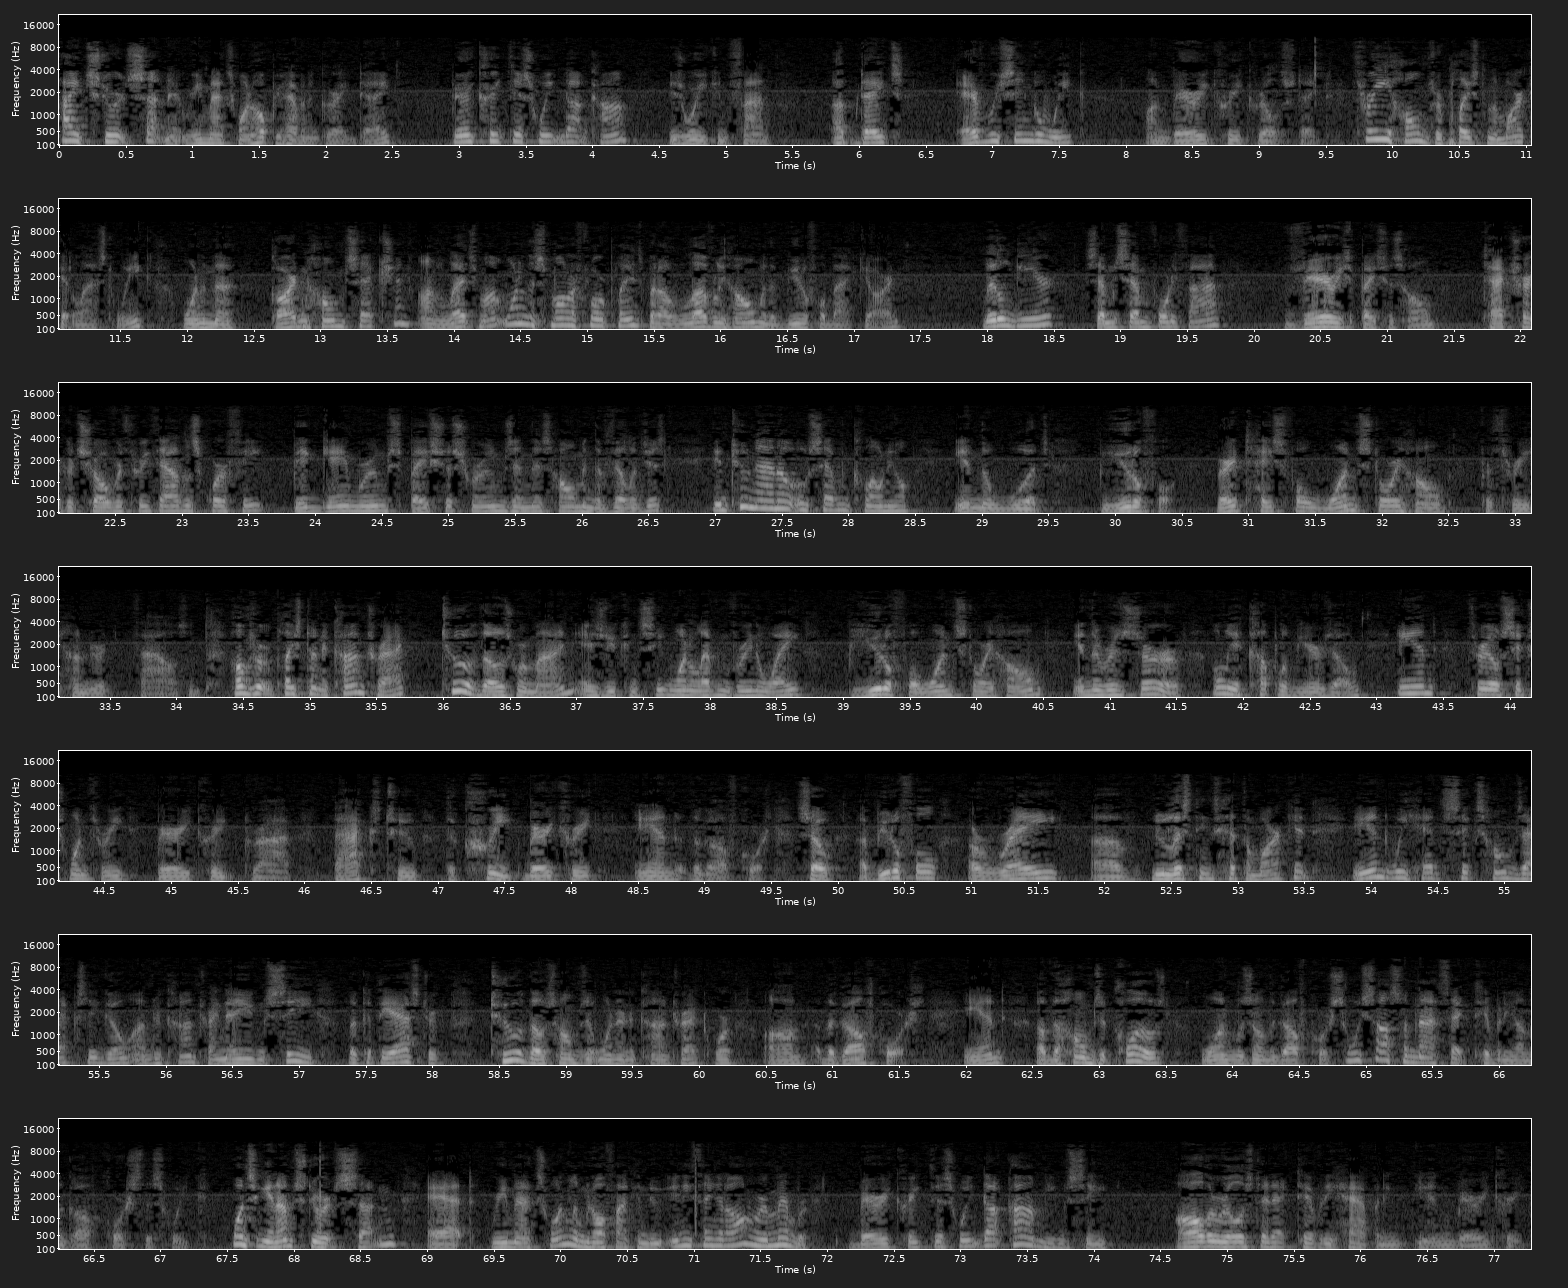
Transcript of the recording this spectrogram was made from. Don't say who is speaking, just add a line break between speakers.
Hi, it's Stuart Sutton at Remax One. Hope you're having a great day. BerryCreekThisWeek.com is where you can find updates every single week on Berry Creek real estate. Three homes were placed in the market last week. One in the garden home section on Ledgemont, one of the smaller floor plans, but a lovely home with a beautiful backyard. Little Deer, 7745, very spacious home. Tax records show over 3,000 square feet, big game room, spacious rooms in this home in the villages. In 29007 Colonial in the woods. Beautiful, very tasteful one-story home for 300,000. Homes that were placed under contract. Two of those were mine, as you can see, 111 Verena Way, beautiful one-story home in the reserve, only a couple of years old, and 30613 Berry Creek Drive, backs to the creek, Berry Creek, and the golf course. So a beautiful array of new listings hit the market, and we had six homes actually go under contract. Now you can see, look at the asterisk, two of those homes that went under contract were on the golf course. And of the homes that closed, one was on the golf course. So we saw some nice activity on the golf course this week. Once again, I'm Stuart Sutton at Remax One. Let me know if I can do anything at all. Remember, BerryCreekThisWeek.com. You can see all the real estate activity happening in Berry Creek.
